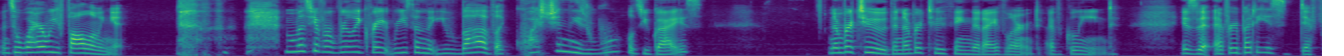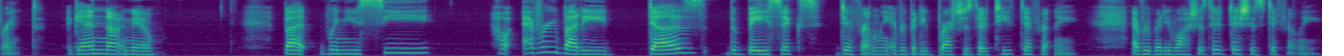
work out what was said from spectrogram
And so why are we following it? Unless you have a really great reason that you love, like question these rules, you guys. Number two, the number two thing that I've learned, I've gleaned, is that everybody is different. Again, not new. But when you see how everybody does the basics differently, everybody brushes their teeth differently, everybody washes their dishes differently,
